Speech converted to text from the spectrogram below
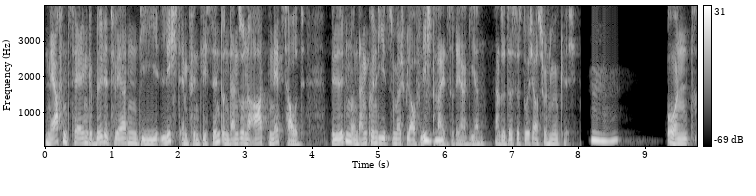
Nervenzellen gebildet werden, die lichtempfindlich sind und dann so eine Art Netzhaut bilden und dann können die zum Beispiel auf Lichtreize mhm. reagieren. Also das ist durchaus schon möglich. Mhm. Und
